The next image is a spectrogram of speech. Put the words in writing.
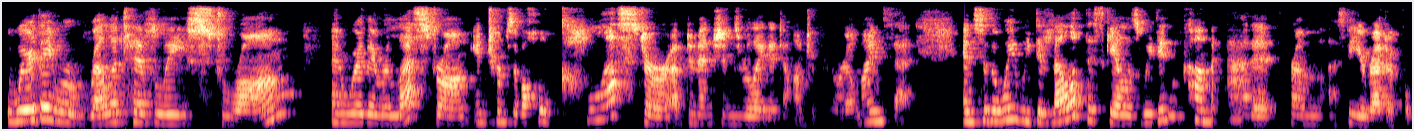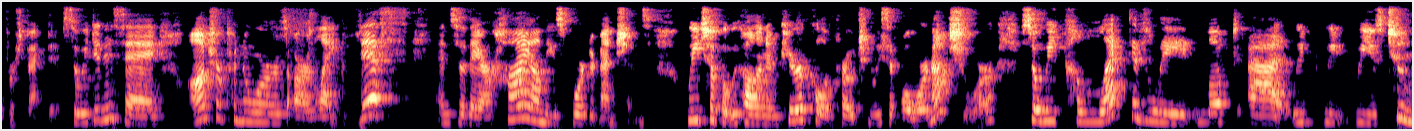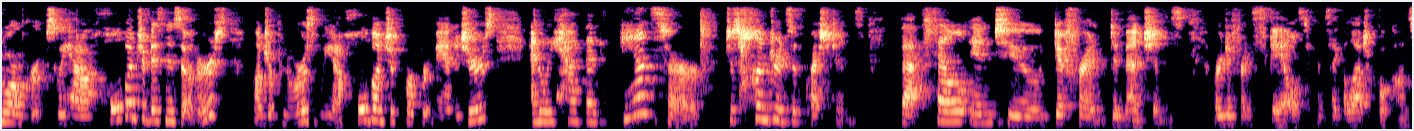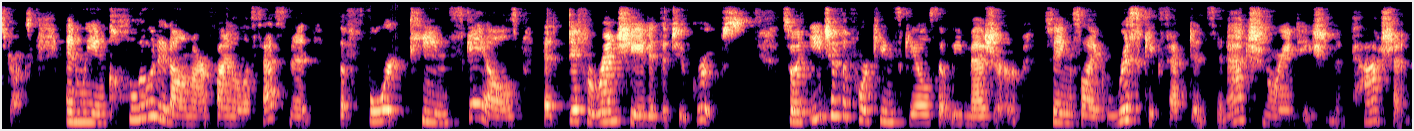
where they were relatively strong and where they were less strong in terms of a whole cluster of dimensions related to entrepreneurial mindset. And so the way we developed the scale is we didn't come at it from a theoretical perspective. So we didn't say entrepreneurs are like this and so they are high on these four dimensions. We took what we call an empirical approach and we said, well, we're not sure. So we collectively looked at, we, we, we used two norm groups. We had a whole bunch of business owners, entrepreneurs, we had a whole bunch of corporate managers, and we had them answer just hundreds of questions that fell into different dimensions or different scales, different psychological constructs. And we included on our final assessment the 14 scales that differentiated the two groups. So, in each of the 14 scales that we measure, things like risk acceptance and action orientation and passion,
